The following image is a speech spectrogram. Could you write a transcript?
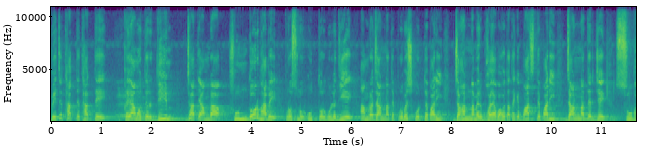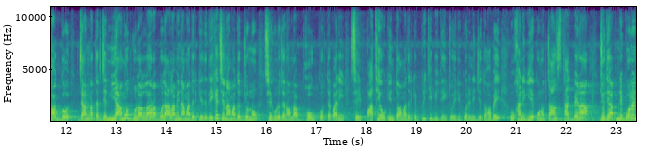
বেঁচে থাকতে থাকতে কেয়ামতের দিন যাতে আমরা সুন্দরভাবে প্রশ্নর উত্তরগুলো দিয়ে আমরা জান্নাতে প্রবেশ করতে পারি, জাহান্নামের ভয়াবহতা থেকে বাঁচতে পারি, জান্নাতের যে সৌভাগ্য, জান্নাতের যে নিয়ামতগুলো আল্লাহ রাব্বুল আলমিন আমাদেরকে রেখেছেন আমাদের জন্য, সেগুলো যেন আমরা ভোগ করতে পারি, সেই পাথেও কিন্তু আমাদেরকে পৃথিবীতেই তৈরি করে নিয়ে যেতে হবে। ওখানে গিয়ে কোনো চান্স থাকবে না। যদি আপনি বলেন,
